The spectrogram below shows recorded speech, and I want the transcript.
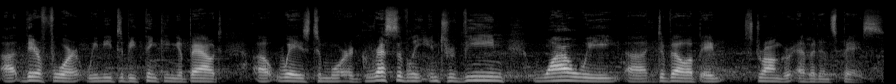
Uh, therefore, we need to be thinking about uh, ways to more aggressively intervene while we uh, develop a stronger evidence base.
